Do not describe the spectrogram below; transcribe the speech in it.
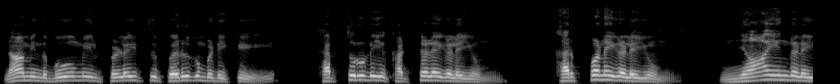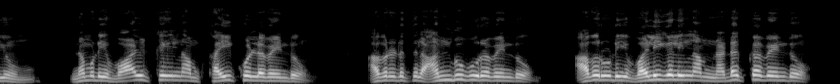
நாம் இந்த பூமியில் பிழைத்து பெருகும்படிக்கு கர்த்தருடைய கட்டளைகளையும் கற்பனைகளையும் நியாயங்களையும் நம்முடைய வாழ்க்கையில் நாம் கை கொள்ள வேண்டும். அவரிடத்தில் அன்பு கூற வேண்டும். அவருடைய வழிகளில் நாம் நடக்க வேண்டும்.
